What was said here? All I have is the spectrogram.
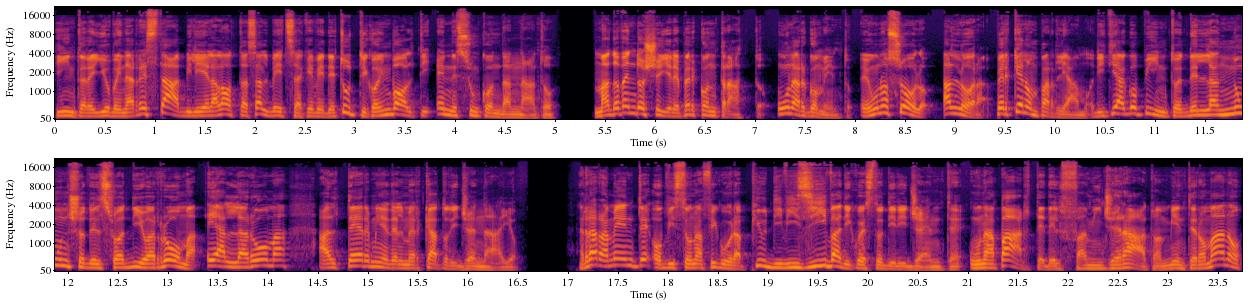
Inter e Juve inarrestabili e la lotta salvezza che vede tutti coinvolti e nessun condannato. Ma dovendo scegliere per contratto un argomento e uno solo, allora perché non parliamo di Tiago Pinto e dell'annuncio del suo addio a Roma e alla Roma al termine del mercato di gennaio? Raramente ho visto una figura più divisiva di questo dirigente. Una parte del famigerato ambiente romano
